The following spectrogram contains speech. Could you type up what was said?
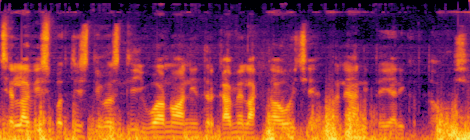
છેલ્લા વીસ, પચીસ દિવસથી યુવાનો આની અંદર કામે લાગતા હોય છે અને આની તૈયારી કરતા હોય છે.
